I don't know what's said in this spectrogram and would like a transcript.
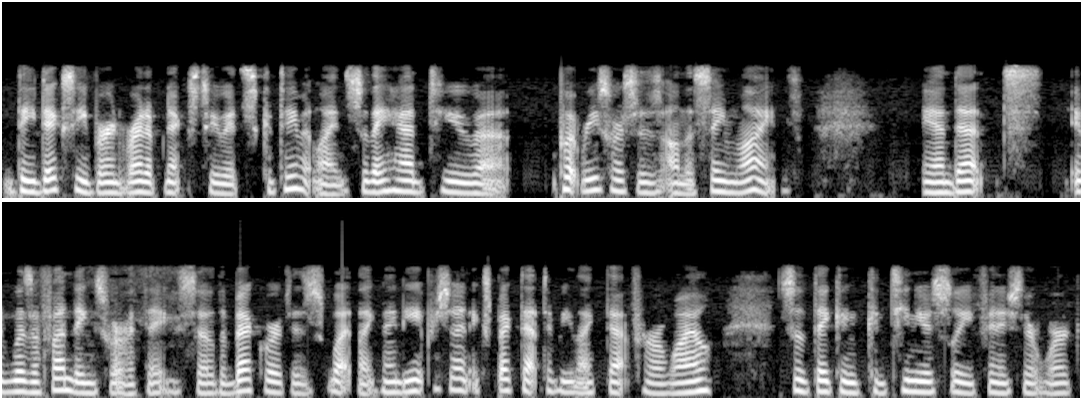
the Dixie burned right up next to its containment lines, so they had to uh, put resources on the same lines, and that's it was a funding sort of thing. So the Beckwourth is what, like 98%? Expect that to be like that for a while so that they can continuously finish their work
